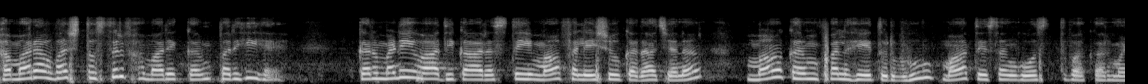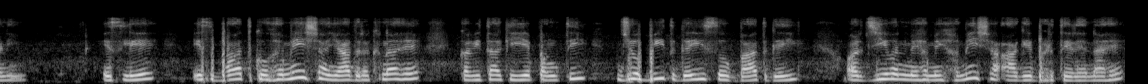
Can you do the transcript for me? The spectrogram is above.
हमारा वश तो सिर्फ़ हमारे कर्म पर ही है। कर्मणि वाधिकारस्ते माँ फलेशु कदाचन माँ कर्म फल हेतुर्भु माँ ते संगोस्त्व कर्मणि। इसलिए इस बात को हमेशा याद रखना है, कविता की ये पंक्ति, जो बीत गई सो बात गई, और जीवन में हमें हमेशा आगे बढ़ते रहना है,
